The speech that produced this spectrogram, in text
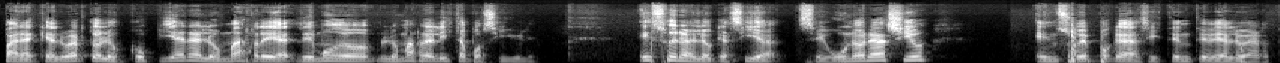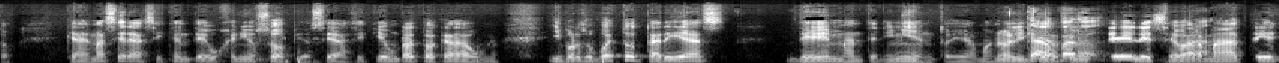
para que Alberto lo copiara lo más de modo lo más realista posible. Eso era lo que hacía, según Horacio, en su época de asistente de Alberto, que además era asistente de Eugenio Sopio, o sea, asistía un rato a cada uno. Y por supuesto, tareas de mantenimiento, digamos, ¿no? Limpiar pinceles, cebar mate,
